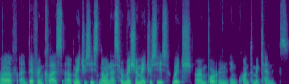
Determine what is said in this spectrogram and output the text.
of a different class of matrices known as Hermitian matrices, which are important in quantum mechanics.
